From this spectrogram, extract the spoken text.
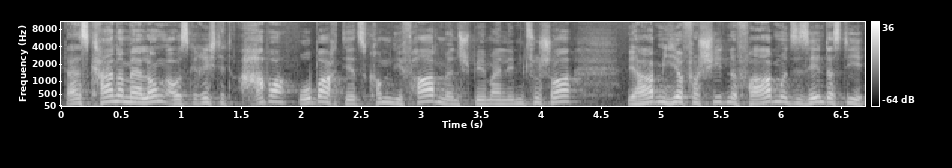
Da ist keiner mehr long ausgerichtet. Aber, Obacht, jetzt kommen die Farben ins Spiel, meine lieben Zuschauer. Wir haben hier verschiedene Farben und Sie sehen, dass die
